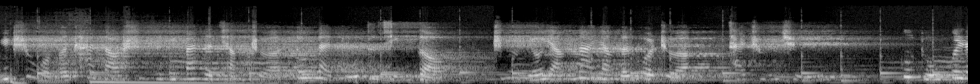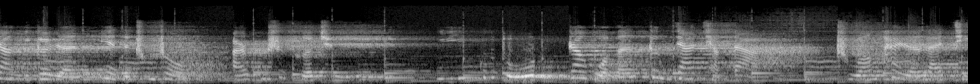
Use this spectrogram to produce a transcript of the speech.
于是我们看到狮子一般的强者都在独自行走，只有牛羊那样的弱者才成群。孤独会让一个人变得出众，而不是合群。一孤独让我们更加强大。楚王派人来请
